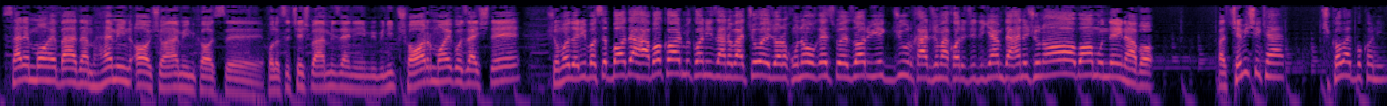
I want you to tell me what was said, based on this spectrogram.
سر ماه بعدم همین آش و همین کاسه. خلاصه چشم به هم می‌زنی می‌بینی چهار ماه گذشته. شما داری واسه باد هوا کار می‌کنی زن و بچه و اجاره خونه و قسط و هزار و یک جور خرج و مخارج دیگه هم دهنشون آب مونده این هوا. پس چه میشه کرد؟ چیکار باید بکنیم؟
